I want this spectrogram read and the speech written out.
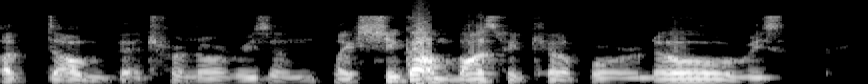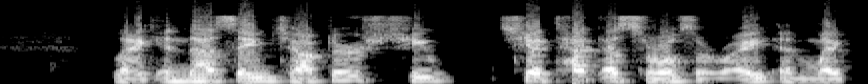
a dumb bitch for no reason. Like she got monster killed for no reason. Like in that same chapter, she she attacked Estarossa, right? And like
